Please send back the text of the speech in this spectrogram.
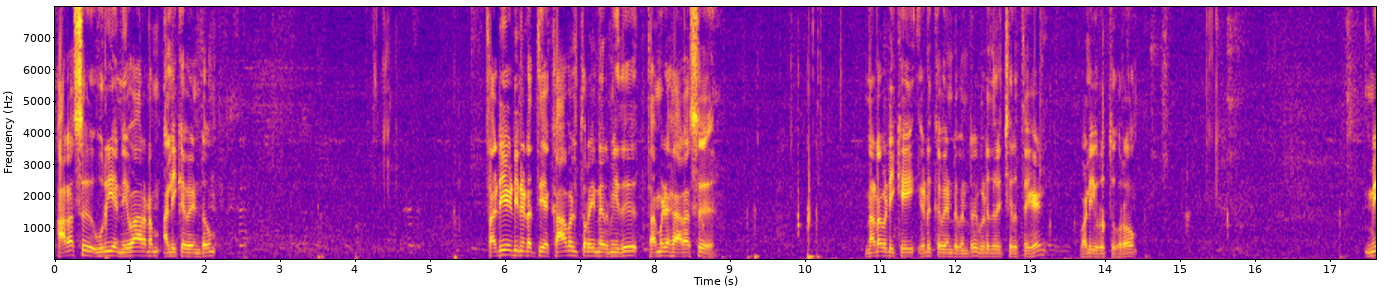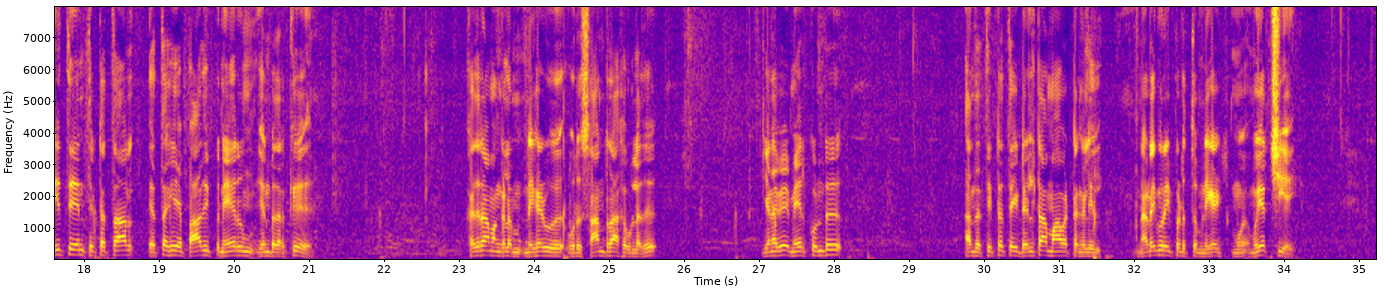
அரசு உரிய நிவாரணம் அளிக்க வேண்டும். தடியடி நடத்திய காவல்துறையினர் மீது தமிழக அரசு நடவடிக்கை எடுக்க வேண்டும் என்று விடுதலை சிறுத்தைகள் வலியுறுத்துகிறோம். மீத்தேன் திட்டத்தால் எத்தகைய பாதிப்பு நேரும் என்பதற்கு கதிராமங்கலம் நிகழ்வு ஒரு சான்றாக உள்ளது. எனவே மேற்கொண்டு அந்த திட்டத்தை டெல்டா மாவட்டங்களில் நடைமுறைப்படுத்தும் நிகழ் முயற்சியை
